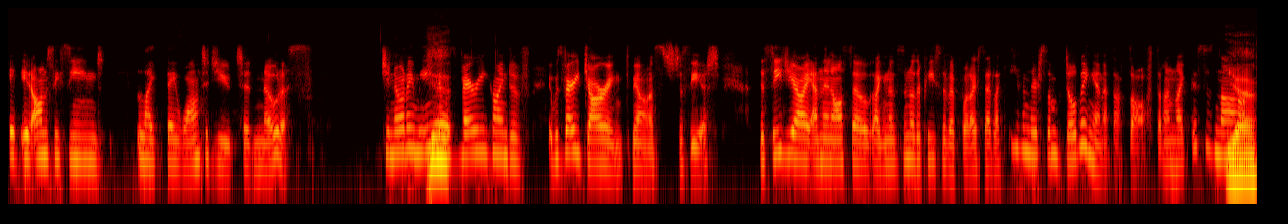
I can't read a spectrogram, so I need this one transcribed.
It it honestly seemed like they wanted you to notice. Do you know what I mean? Yeah. It was very kind of. It was very jarring to be honest to see it. The CGI and then also like you know, there's another piece of it, but I said like even there's some dubbing in it that's off. That I'm like this is not. yeah.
